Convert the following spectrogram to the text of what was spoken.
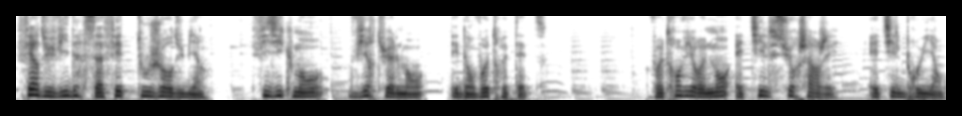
Faire du vide, ça fait toujours du bien. Physiquement, virtuellement et dans votre tête. Votre environnement est-il surchargé? Est-il bruyant?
